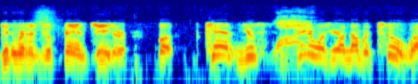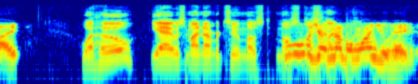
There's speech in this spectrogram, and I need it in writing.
getting ready to defend Jeter. But Ken, you Why? Jeter was your number two, right? What? Who? Yeah, it was my number two most. most Who was your number player. one you hated?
